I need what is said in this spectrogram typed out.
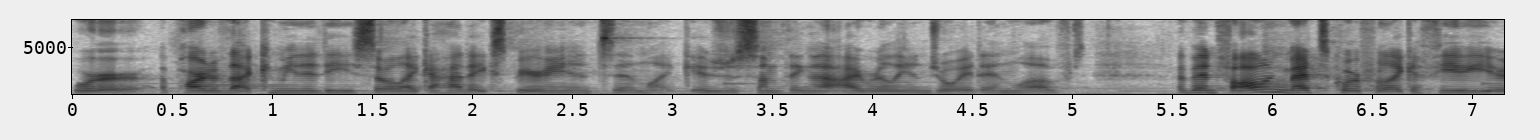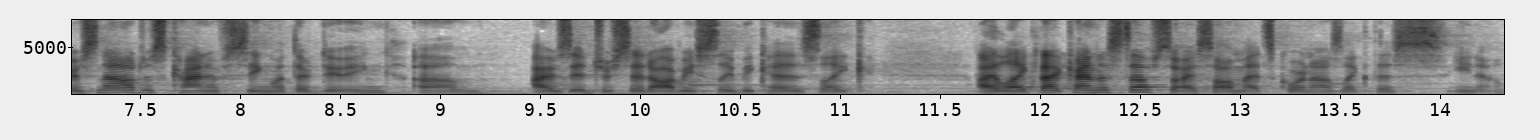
were a part of that community. So like I had experience and like it was just something that I really enjoyed and loved. I've been following Metzcor for like a few years now, just kind of seeing what they're doing. Um, I was interested obviously because like I like that kind of stuff. So I saw Metzcor and I was like, this, you know,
